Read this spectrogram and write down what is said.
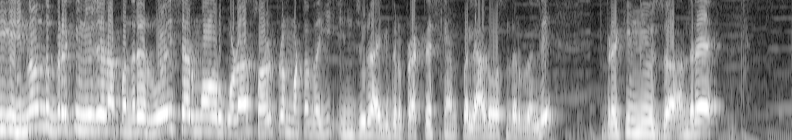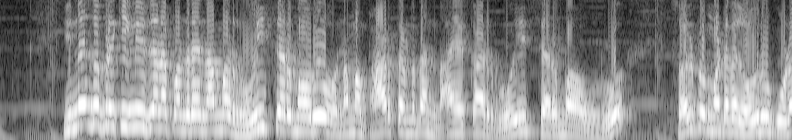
ಈಗ ಇನ್ನೊಂದು ಬ್ರೇಕಿಂಗ್ ನ್ಯೂಸ್ ಏನಪ್ಪ ಅಂದ್ರೆ ರೋಹಿತ್ ಶರ್ಮಾ ಅವರು ಕೂಡ ಸ್ವಲ್ಪ ಮಟ್ಟದಾಗಿ ಇಂಜುರಿ ಆಗಿದ್ರು ಪ್ರಾಕ್ಟೀಸ್ ಕ್ಯಾಂಪಲ್ಲಿ ಆಡುವ ಸಂದರ್ಭದಲ್ಲಿ. ಬ್ರೇಕಿಂಗ್ ನ್ಯೂಸ್ ಅಂದ್ರೆ ಇನ್ನೊಂದು ಬ್ರೇಕಿಂಗ್ ನ್ಯೂಸ್ ಏನಪ್ಪ ಅಂದ್ರೆ ನಮ್ಮ ರೋಹಿತ್ ಶರ್ಮಾ ಅವರು, ನಮ್ಮ ಭಾರತ ತಂಡದ ನಾಯಕ ರೋಹಿತ್ ಶರ್ಮಾ ಅವರು ಸ್ವಲ್ಪ ಮಟ್ಟದಾಗ ಅವರು ಕೂಡ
